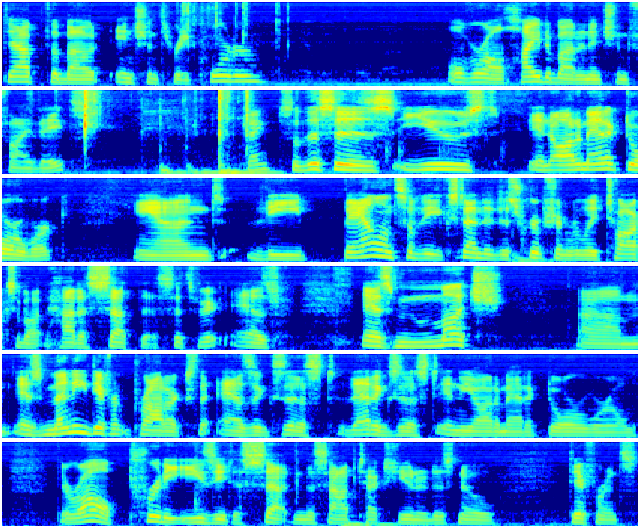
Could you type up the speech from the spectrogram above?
depth about inch and 3 quarter, overall height about an inch and 5 eighths. Okay, so this is used in automatic door work, and the balance of the extended description really talks about how to set this. It's very, as as much um, as many different products that as exist that exist in the automatic door world. They're all pretty easy to set, and this Optex unit is no difference.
